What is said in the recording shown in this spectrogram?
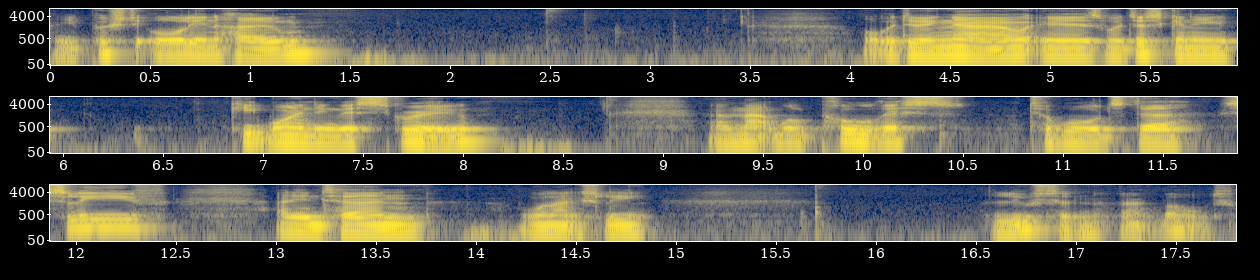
and you pushed it all in home, what we're doing now is we're just going to keep winding this screw and that will pull this towards the sleeve and in turn will actually loosen that bolt.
